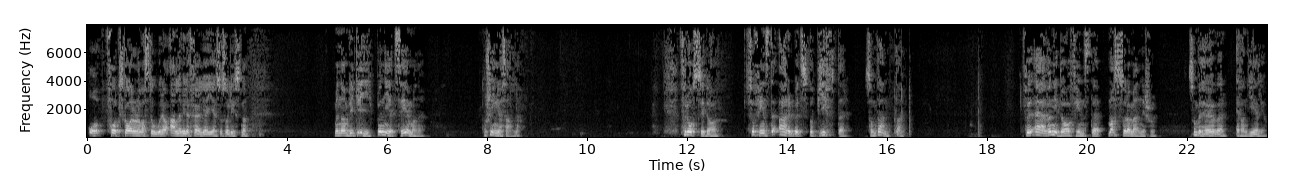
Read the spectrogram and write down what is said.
och folkskarorna var stora och alla ville följa Jesus och lyssna. Men när han blir gripen i ett semane, då skingras alla. För oss idag så finns det arbetsuppgifter som väntar. För även idag finns det massor av människor som behöver evangelium.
